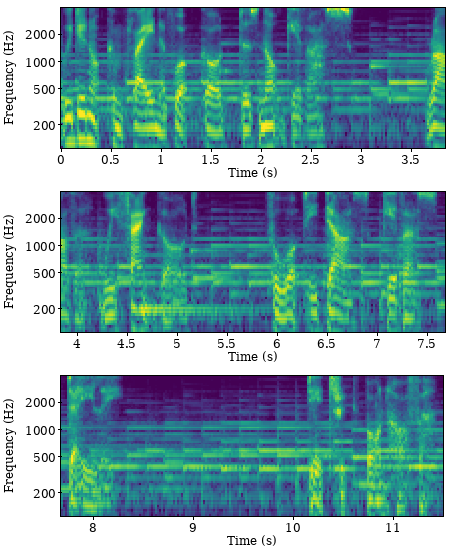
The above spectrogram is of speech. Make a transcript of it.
We do not complain of what God does not give us. Rather, we thank God for what He does give us daily. Dietrich Bonhoeffer.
